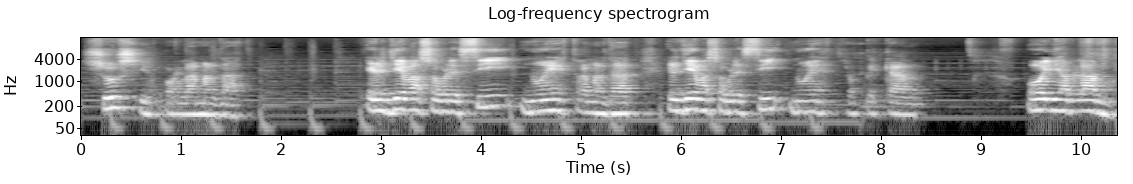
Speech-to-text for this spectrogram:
sucios por la maldad él lleva sobre sí nuestra maldad. Él lleva sobre sí nuestro pecado. Hoy hablamos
